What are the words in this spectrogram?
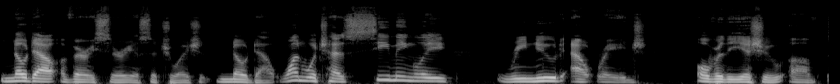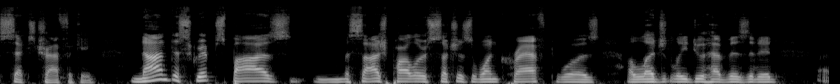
No doubt a very serious situation, no doubt. One which has seemingly renewed outrage over the issue of sex trafficking. Nondescript spas, massage parlors such as the one Kraft was allegedly to have visited, uh,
